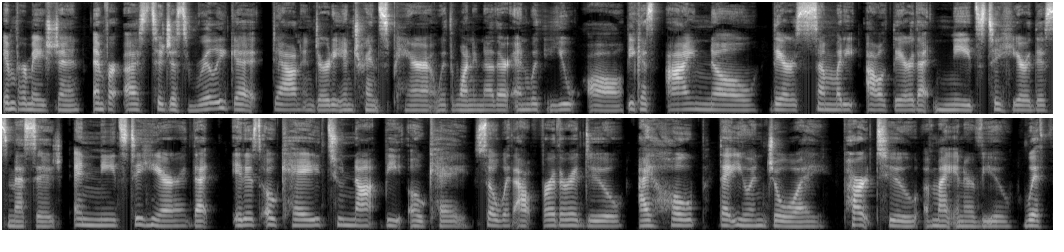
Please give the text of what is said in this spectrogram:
information and for us to just really get down and dirty and transparent with one another and with you all because I know there's somebody out there that needs to hear this message and needs to hear that it is okay to not be okay. So, without further ado, I hope that you enjoy part two of my interview with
